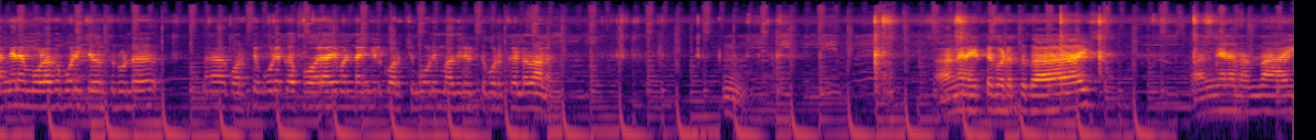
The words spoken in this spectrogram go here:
അങ്ങനെ മുളക് പൊടി ചേർത്തിട്ടുണ്ട്. അങ്ങനെ കുറച്ചും ഒക്കെ പോരായ്മ കുറച്ചും കൂടി അതിലിട്ട് കൊടുക്കേണ്ടതാണ്. അങ്ങനെ ഇട്ട് കൊടുത്തു guys. അങ്ങനെ നന്നായി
